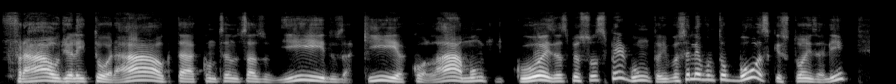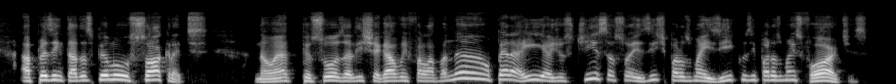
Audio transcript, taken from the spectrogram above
fraude eleitoral que está acontecendo nos Estados Unidos, aqui, acolá, um monte de coisa, as pessoas perguntam. E você levantou boas questões ali, apresentadas pelo Sócrates não é? Pessoas ali chegavam e falavam: não, peraí, a justiça só existe para os mais ricos e para os mais fortes.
